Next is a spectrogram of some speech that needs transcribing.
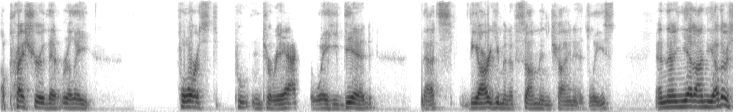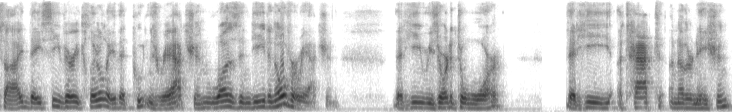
a pressure that really forced Putin to react the way he did. That's the argument of some in China, at least. And then, yet on the other side, they see very clearly that Putin's reaction was indeed an overreaction, that he resorted to war, that he attacked another nation,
